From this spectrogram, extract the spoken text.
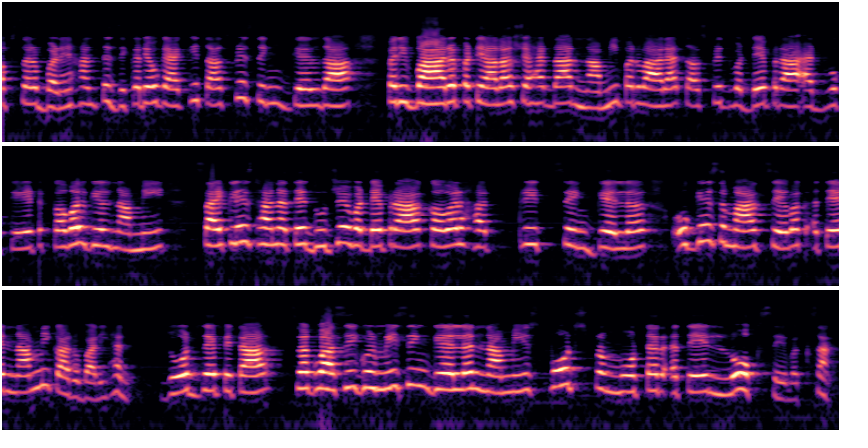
ਅਫਸਰ ਬਣੇ ਹਨ ਤੇ ਜ਼ਿਕਰਯੋਗ ਹੈ ਕਿ ਤਸਪ੍ਰੀਤ ਸਿੰਘ ਗਿੱਲ ਦਾ ਪਰਿਵਾਰ ਪਟਿਆਲਾ ਸ਼ਹਿਰ ਦਾ ਨਾਮੀ ਪਰਿਵਾਰ ਹੈ। ਤਸਪ੍ਰੀਤ ਵੱਡੇ ਭਰਾ ਐਡਵੋਕੇਟ ਕਵਲ ਗਿੱਲ ਨਾਮੀ ਸਾਈਕਲਿਸਟ ਹਨ ਅਤੇ ਦੂਜੇ ਵੱਡੇ ਭਰਾ ਕਵਰ ਹਰਪ੍ਰੀਤ ਸਿੰਘ ਗਿੱਲ ਉੱਗੇ ਸਮਾਜ ਸੇਵਕ ਅਤੇ ਨਾਮੀ ਕਾਰੋਬਾਰੀ ਹਨ। ਜੋਰਜ ਦੇ ਪਿਤਾ ਸਵਰਗਵਾਸੀ ਗੁਰਮੀਤ ਸਿੰਘ ਗਿੱਲ ਨਾਮੀ ਸਪੋਰਟਸ ਪ੍ਰਮੋਟਰ ਅਤੇ ਲੋਕ ਸੇਵਕ ਸਨ।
